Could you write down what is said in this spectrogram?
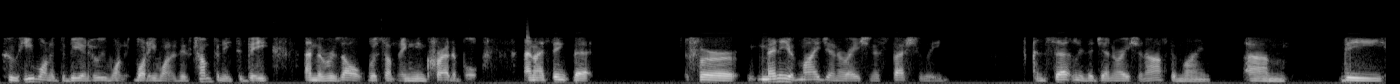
who he wanted to be and who he wanted, what he wanted his company to be, and the result was something incredible. And I think that for many of my generation, especially, and certainly the generation after mine, um, the,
